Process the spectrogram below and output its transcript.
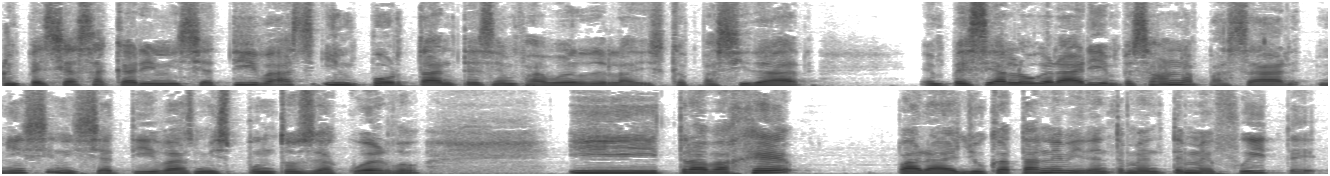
Empecé a sacar iniciativas importantes en favor de la discapacidad. Empecé a lograr y empezaron a pasar mis iniciativas, mis puntos de acuerdo. Y trabajé para Yucatán, evidentemente me fui, te,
